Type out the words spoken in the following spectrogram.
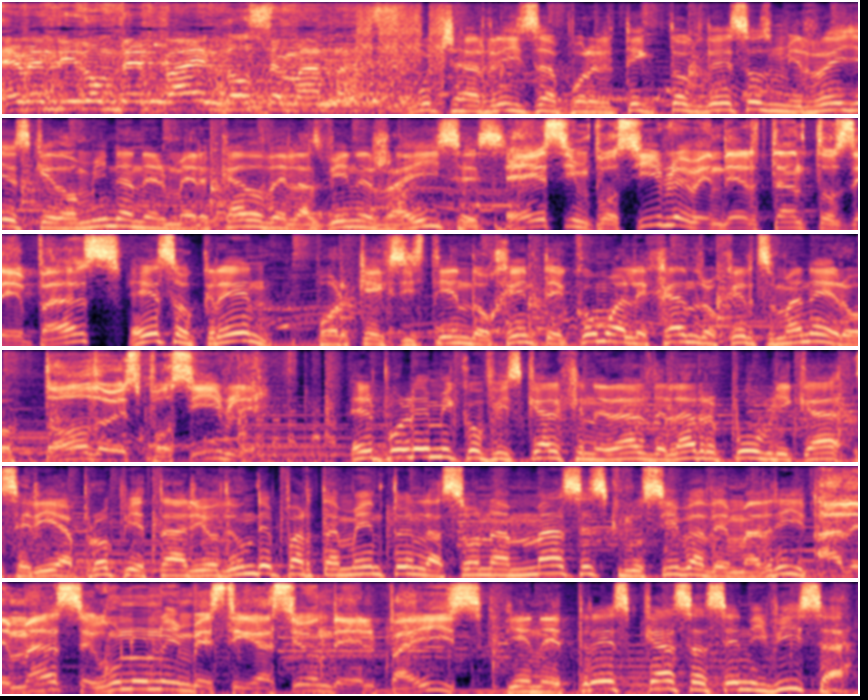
he vendido un depa en dos semanas. Mucha risa por el TikTok de esos mis reyes que dominan el mercado de las bienes raíces. es imposible vender tantos depas. Eso creen, porque existiendo gente como Alejandro Hertz Manero, Todo es posible. El polémico fiscal general de la República sería propietario de un departamento en la zona más exclusiva de Madrid. Además, según una investigación de El País Tiene tres casas en Ibiza,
